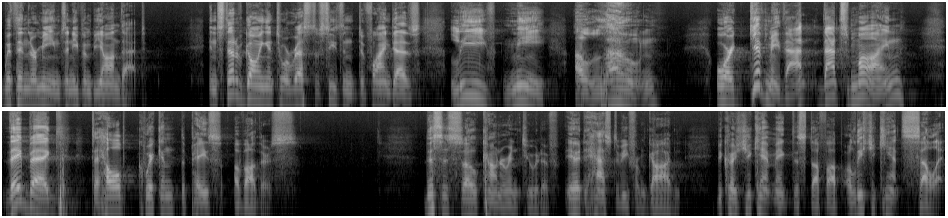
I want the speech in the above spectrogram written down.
within their means and even beyond that. Instead of going into a rest of season defined as leave me alone or give me that, that's mine, they begged to help quicken the pace of others. This is so counterintuitive. It has to be from God because you can't make this stuff up, or at least you can't sell it.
